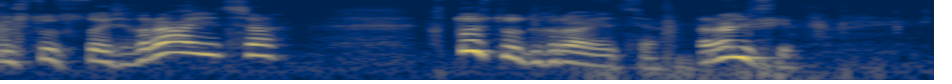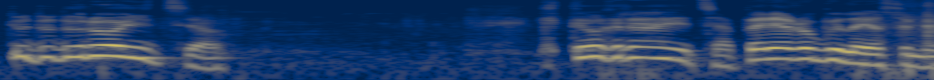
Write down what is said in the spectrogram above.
Ось тут хтось грається. Хтось тут грається. Ральфі. Хто тут грається? Хто грається? Переробила я собі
